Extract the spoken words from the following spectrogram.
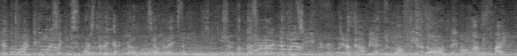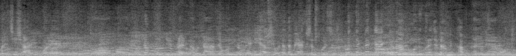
এটা তো রোমান্টিকও করেছি, একজন সুপারস্টারের ক্যারেক্টারও করেছি, আপনারা এক্সাক্ট তো সৈকত নাসিরের একটা করেছি, যেটাতে আমি একজন মাফিয়া ডন এবং আমি ফাইট করেছি শাড়ি পরে। তো ওটা খুব ডিফারেন্ট ওটার যেমন রেডি আছে, ওটাতে আমি অ্যাকশন করেছি। তো প্রত্যেকটা ক্যারেক্টারে আমি মনে করি যেটা আমি খাপ খাইয়ে নেওয়ার মতো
